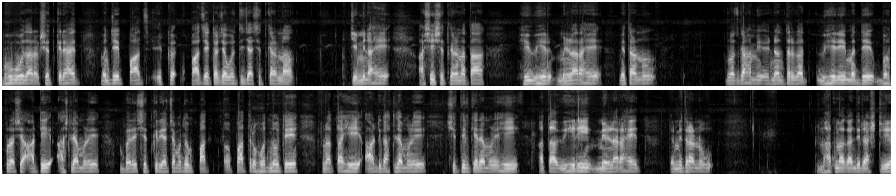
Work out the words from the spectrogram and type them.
भूभूधारक शेतकरी आहेत म्हणजे पाच एक पाच एकरच्या वरती ज्या शेतकऱ्यांना जमीन आहे अशी शेतकऱ्यांना आता ही विहीर मिळणार आहे. मित्रांनो रोजगार हमी योजनेअंतर्गत विहिरीमध्ये भरपूर अशा अटी असल्यामुळे बरेच शेतकरी याच्यामधून पात पात्र होत नव्हते. पण आता हे अट घातल्यामुळे शिथिल केल्यामुळे ही आता विहिरी मिळणार आहेत. तर मित्रांनो महात्मा गांधी राष्ट्रीय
